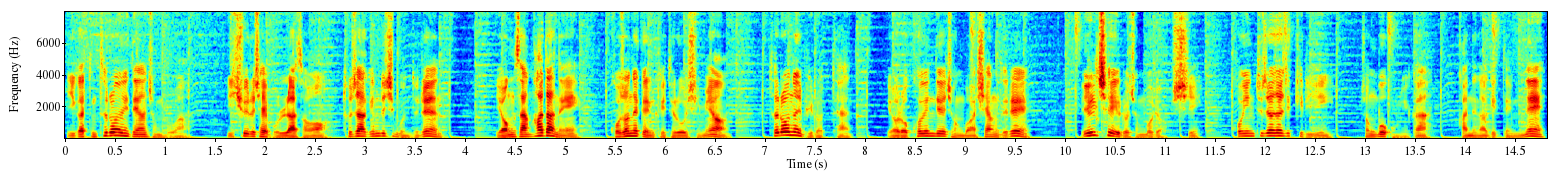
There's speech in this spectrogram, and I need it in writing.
이 같은 트론에 대한 정보와 이슈를 잘 몰라서 투자하기 힘드신 분들은 영상 하단에 고정댓글 링크에 들어오시면 트론을 비롯한 여러 코인들의 정보와 시향들을 일체이로 정보료 없이 코인 투자자들끼리 정보 공유가 가능하기 때문에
